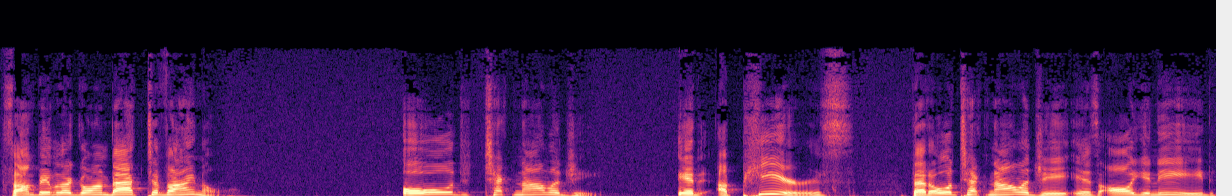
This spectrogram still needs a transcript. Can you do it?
Some people are going back to vinyl old technology. It appears that old technology is all you need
